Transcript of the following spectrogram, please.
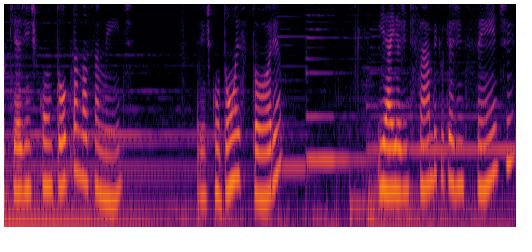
porque a gente contou para nossa mente, a gente contou uma história E aí a gente sabe que o que a gente sente,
